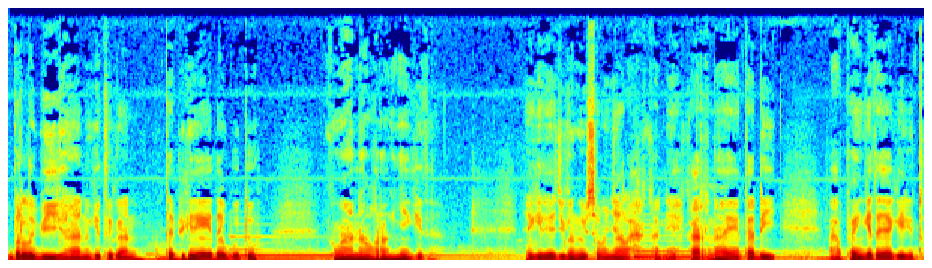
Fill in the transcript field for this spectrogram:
berlebihan gitu kan. Tapi ketika kita butuh ke mana orangnya gitu? Ya kita juga nggak bisa menyalahkan ya karena yang tadi apa yang kita yakin itu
